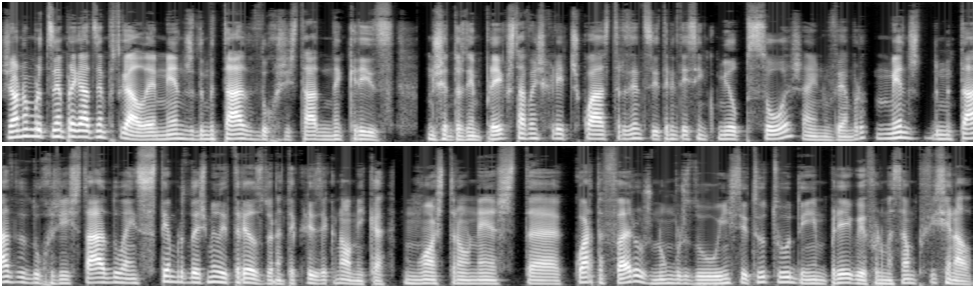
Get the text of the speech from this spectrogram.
Já o número de desempregados em Portugal é menos de metade do registado na crise. Nos centros de emprego estavam inscritos quase 335 mil pessoas em novembro, menos de metade do registado em setembro de 2013, durante a crise económica. Mostram nesta quarta-feira os números do Instituto de Emprego e Formação Profissional.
